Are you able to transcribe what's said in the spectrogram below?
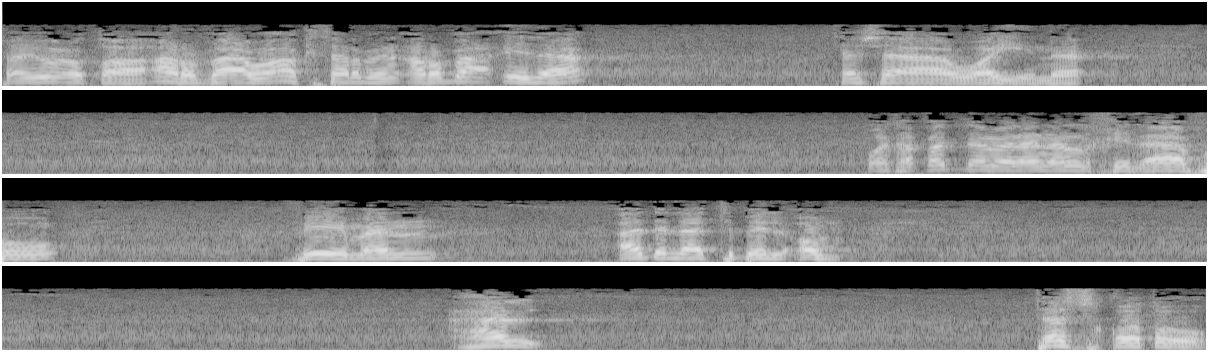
فيعطى أربع وأكثر من أربع إذا تساوين وتقدم لنا الخلاف في من أدلت بالأم. هل تسقط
